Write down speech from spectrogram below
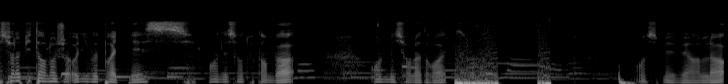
sur la petite horloge au niveau de brightness, on descend tout en bas, on le met sur la droite, on se met vers là.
